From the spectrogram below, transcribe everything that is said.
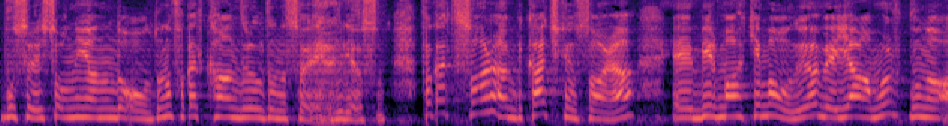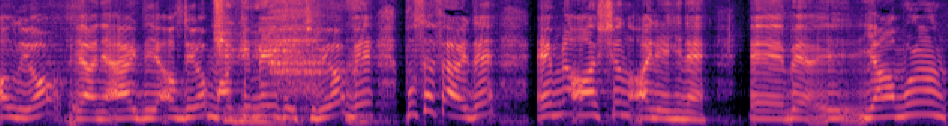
bu süreçte onun yanında olduğunu fakat kandırıldığını söyledi Evet. biliyorsun. Fakat sonra birkaç gün sonra e, bir mahkeme oluyor ve Yağmur bunu alıyor yani Erdi'yi alıyor mahkemeye Çeviriyor. getiriyor ve bu sefer de Emre Aşık'ın aleyhine e, ve e, Yağmur'un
